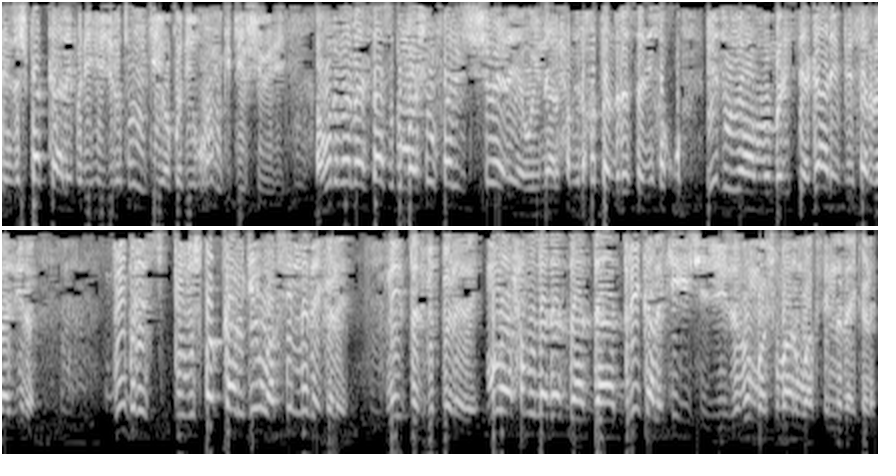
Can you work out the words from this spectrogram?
پېنځه شپږ کاله یې په دې هجرتونو کښې او په دې غرونو کښې تېر شوي دي او ورته مېرمنه ستاسو کوم ماشوم فلج شوی دی وایي نه الحمدالله ښه تندرسته دي ښه هېڅ یوه مرضتیا ګار یې پرې سر راځي نه دوی په دې پېنځه شپږ کالو کښې یو واکسین نه دی کړی نه یې تطبیق کړی دی مونږ الحمدالله دا دا درې کاله کېږي چې زمونږ ماشومانو واکسین نه دی کړی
